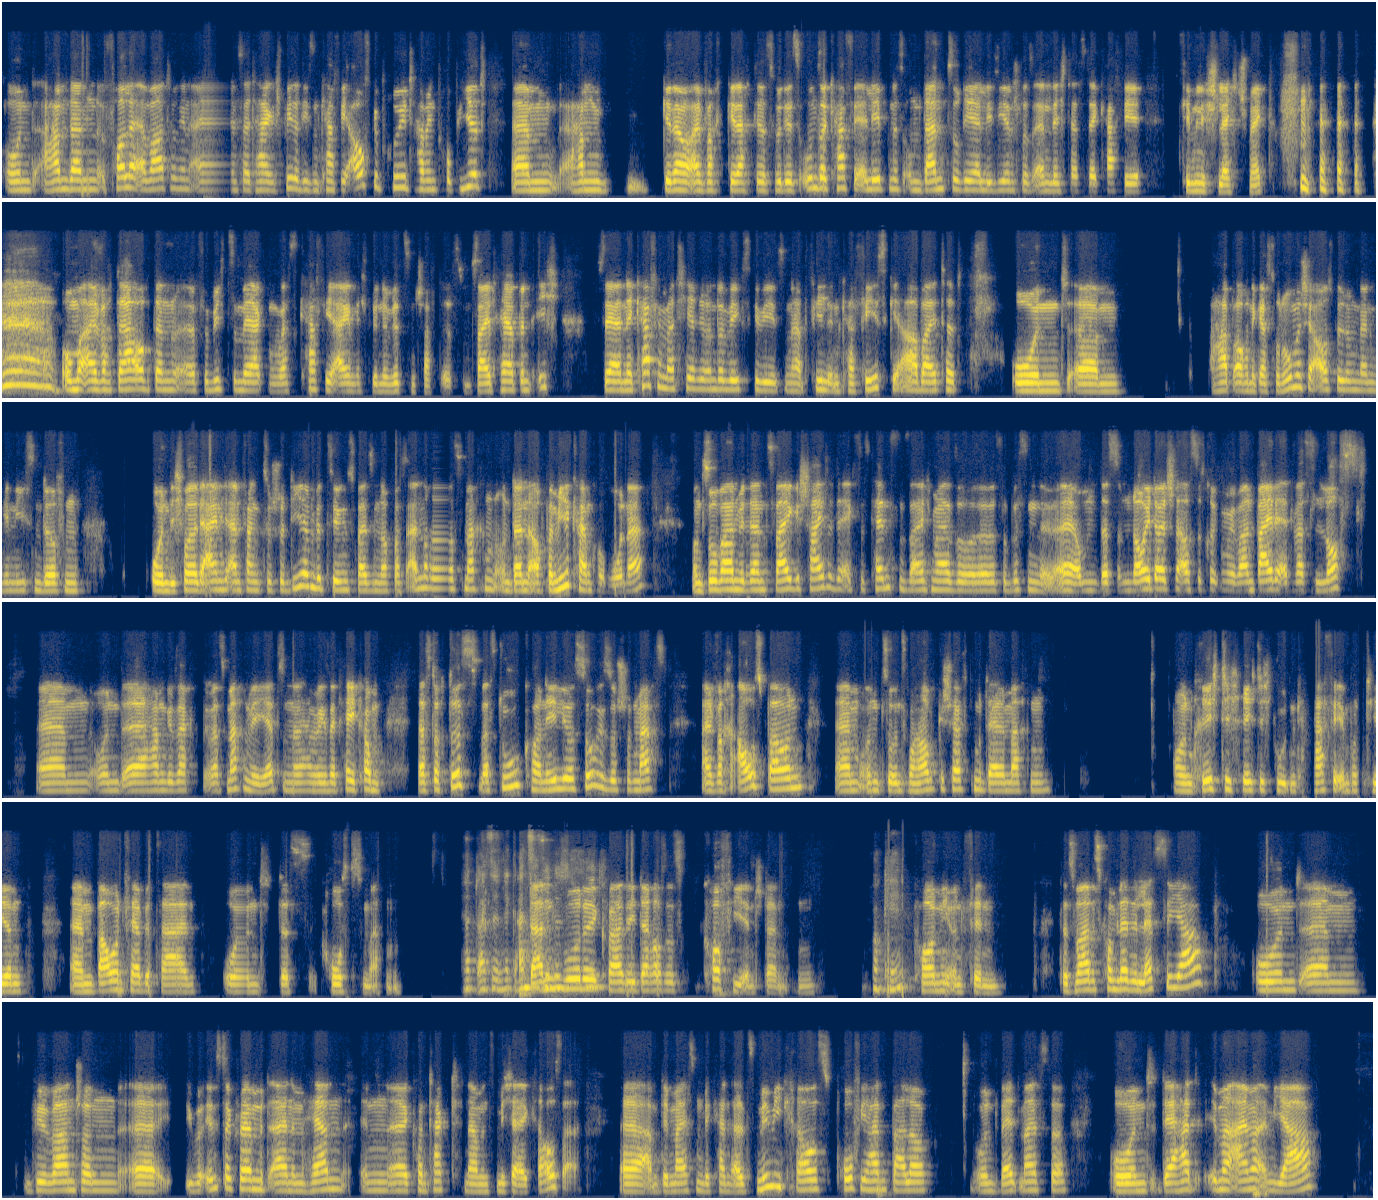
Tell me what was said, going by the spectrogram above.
und haben dann voller Erwartungen ein, zwei Tage später diesen Kaffee aufgebrüht, haben ihn probiert, ähm, haben genau einfach gedacht, das wird jetzt unser Kaffeeerlebnis, um dann zu realisieren schlussendlich, dass der Kaffee ziemlich schlecht schmeckt. um einfach da auch dann äh, für mich zu merken, was Kaffee eigentlich für eine Wissenschaft ist. Und seither bin ich sehr in der Kaffeematerie unterwegs gewesen, habe viel in Cafés gearbeitet und ähm, habe auch eine gastronomische Ausbildung dann genießen dürfen und ich wollte eigentlich anfangen zu studieren, beziehungsweise noch was anderes machen. Und dann auch bei mir kam Corona. Und so waren wir dann zwei gescheiterte Existenzen, sage ich mal, so, so ein bisschen, äh, um das im Neudeutschen auszudrücken. Wir waren beide etwas lost ähm, und äh, haben gesagt, was machen wir jetzt? Und dann haben wir gesagt, hey, komm, lass doch das, was du, Cornelius, sowieso schon machst, einfach ausbauen ähm, und zu unserem Hauptgeschäftsmodell machen und richtig, richtig guten Kaffee importieren, ähm, Bauern fair bezahlen und das groß zu machen. Habt also eine ganze Dann Philosophie. wurde quasi daraus ist Coffee entstanden. Okay. Corny und Finn. Das war das komplette letzte Jahr und ähm, wir waren schon äh, über Instagram mit einem Herrn in äh, Kontakt namens Michael Kraus, äh, am den meisten bekannt als Mimi Kraus, Profi-Handballer und Weltmeister. Und der hat immer einmal im Jahr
